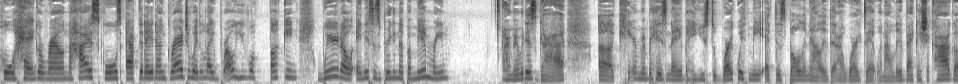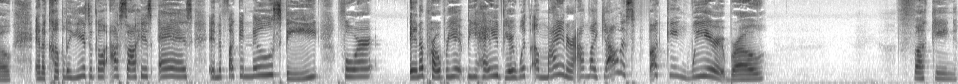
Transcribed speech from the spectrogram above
who hang around the high schools after they done graduated. Like, bro, you a fucking weirdo. And this is bringing up a memory I remember this guy. Uh, can't remember his name, but he used to work with me at this bowling alley that I worked at when I lived back in Chicago. And a couple of years ago, I saw his ass in the fucking news feed for inappropriate behavior with a minor. I'm like, y'all is fucking weird, bro. Fucking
